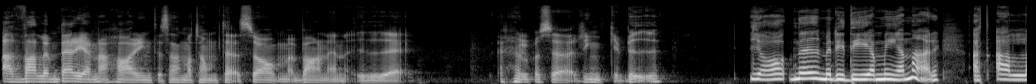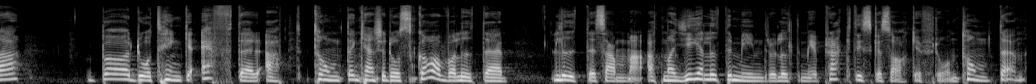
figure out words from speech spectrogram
Att Wallenbergarna har inte samma tomte som barnen i, jag höll på att säga, Rinkeby. Ja, nej, men det är det jag menar. Att alla bör då tänka efter att tomten kanske då ska vara lite, lite samma. Att man ger lite mindre och lite mer praktiska saker från tomten.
